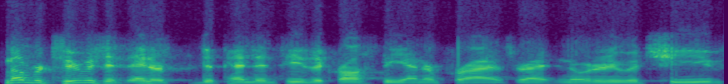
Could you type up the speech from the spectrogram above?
Number two is just interdependencies across the enterprise, right? In order to achieve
